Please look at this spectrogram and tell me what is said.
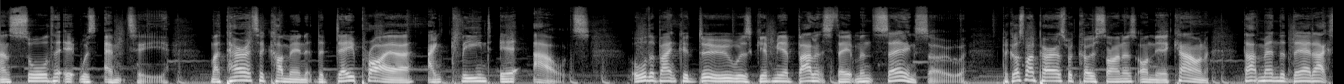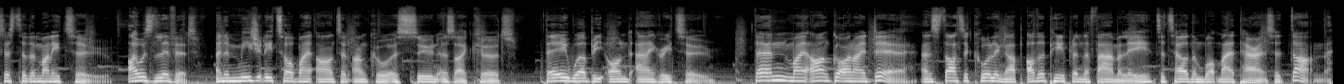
and saw that it was empty. My parents had come in the day prior and cleaned it out. All the bank could do was give me a balance statement saying so. Because my parents were co signers on the account, that meant that they had access to the money too. I was livid and immediately told my aunt and uncle as soon as I could. They were beyond angry too. Then my aunt got an idea and started calling up other people in the family to tell them what my parents had done.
